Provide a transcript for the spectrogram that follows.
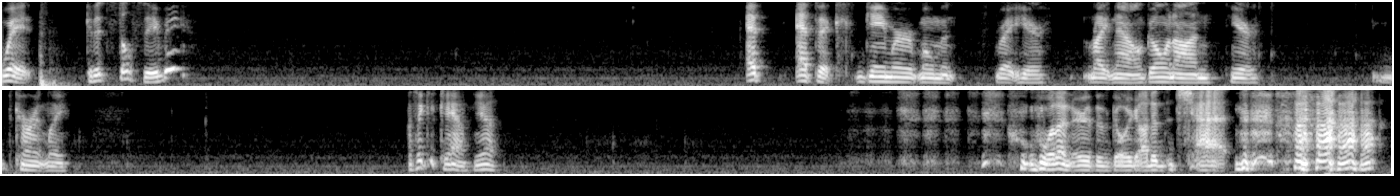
Wait, can it still see me? Ep- epic gamer moment right here, right now, going on here, currently. I think it can, yeah. what on earth is going on in the chat?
